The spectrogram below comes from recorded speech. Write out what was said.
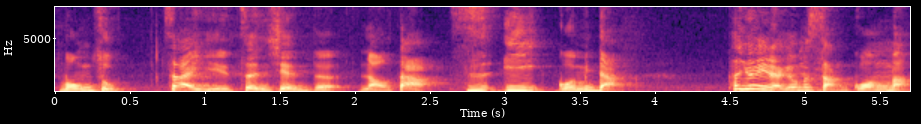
盟主，在野阵线的老大之一国民党，他愿意来给我们赏光嘛？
